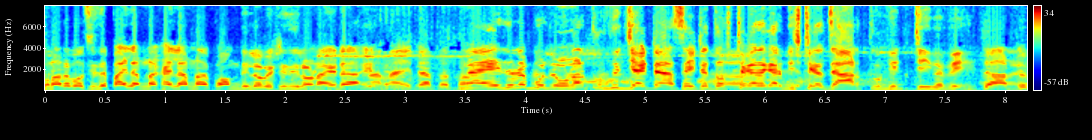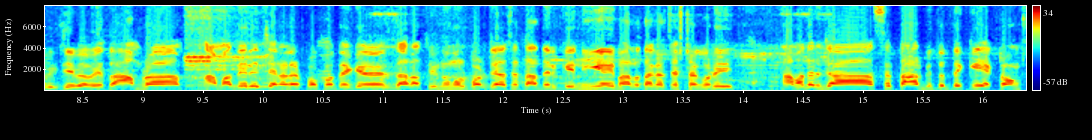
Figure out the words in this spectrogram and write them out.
ওনারে বলছি যে পাইলাম না খাইলাম না কম দিল বেশি দিল না এটা না না এটা তো না এই ধরে বলছেন ওনার তৌফিক যেটা আছে এটা দশ টাকা থেকে আর বিশ টাকা যার তৌফিক যেইভাবে। যার টপিক যেভাবে। তো আমরা আমাদের এই চ্যানেলের পক্ষ থেকে যারা তৃণমূল পর্যায়ে আছে তাদেরকে নিয়েই ভালো থাকার চেষ্টা করি। আমাদের যা আছে তার ভিতর থেকে একটা অংশ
